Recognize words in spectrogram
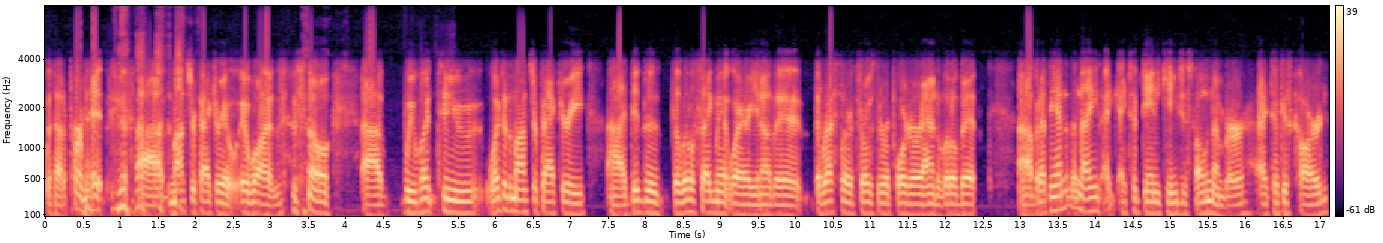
without a permit, uh, the Monster Factory it, it was. So uh, we went to went to the Monster Factory. Uh, did the the little segment where you know the the wrestler throws the reporter around a little bit. Uh, but at the end of the night, I, I took Danny Cage's phone number. I took his card.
